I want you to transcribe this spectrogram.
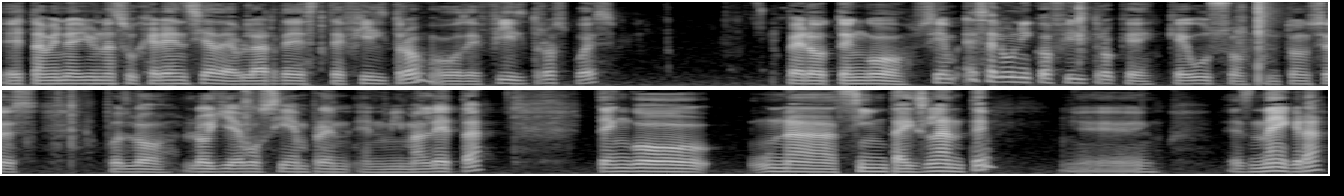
eh, también hay una sugerencia de hablar de este filtro o de filtros, pues. Pero tengo, es el único filtro que, que uso, entonces pues lo, lo llevo siempre en, en, mi maleta. Tengo una cinta aislante, eh, es negra,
